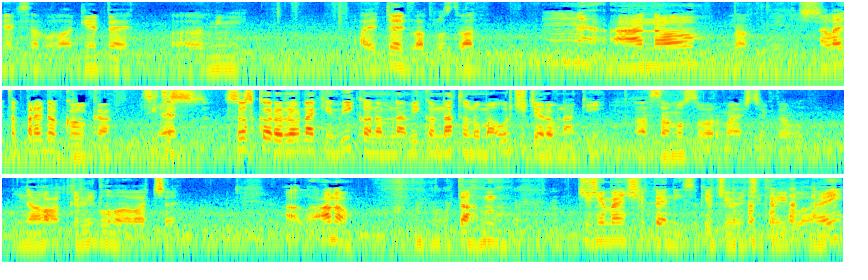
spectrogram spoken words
jak sa volá, GP uh, Mini. Aj to je 2 plus 2. Mm, áno, No, vidíš. ale je to predokolka. Sice Je? so skoro rovnakým výkonom, na výkon na tonu má určite rovnaký. A samosvor má ešte k tomu. No, A krídlomávače. a, áno. Tam, čiže menší penis, keďže je väčšie krídlo, hej?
